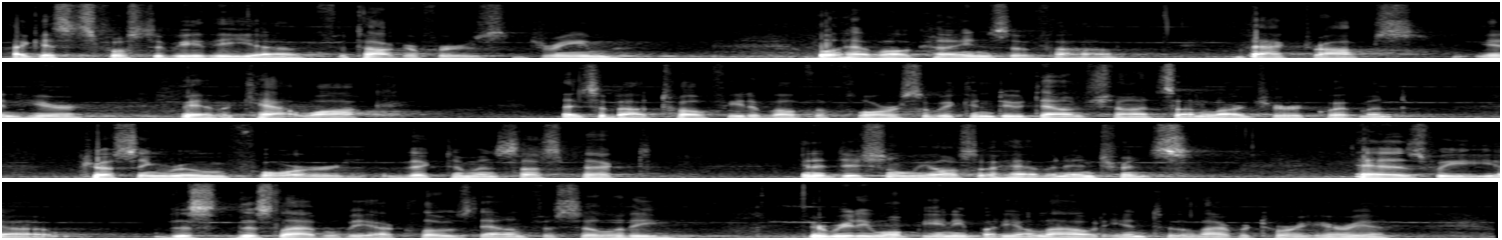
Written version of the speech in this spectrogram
I guess it's supposed to be the uh, photographer's dream. We'll have all kinds of uh, backdrops in here. We have a catwalk that's about 12 feet above the floor so we can do down shots on larger equipment. Dressing room for victim and suspect. In addition, we also have an entrance. As we, uh, this, this lab will be a closed down facility. There really won't be anybody allowed into the laboratory area,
